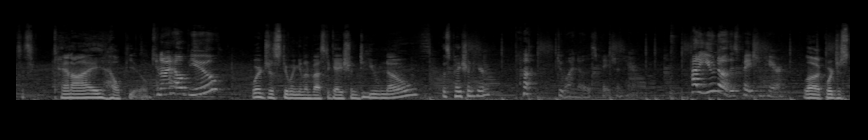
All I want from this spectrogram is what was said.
Says, Can I help you? Can I help you? We're just doing an investigation. Do you know this patient here? Do I know this patient here? How do you know this patient here? Look, we're just.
